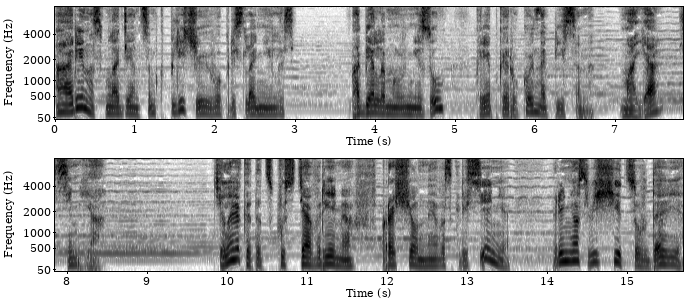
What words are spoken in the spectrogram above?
а Арина с младенцем к плечу его прислонилась. По белому внизу крепкой рукой написано «Моя семья». Человек этот спустя время в прощенное воскресенье принес вещицу вдове.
